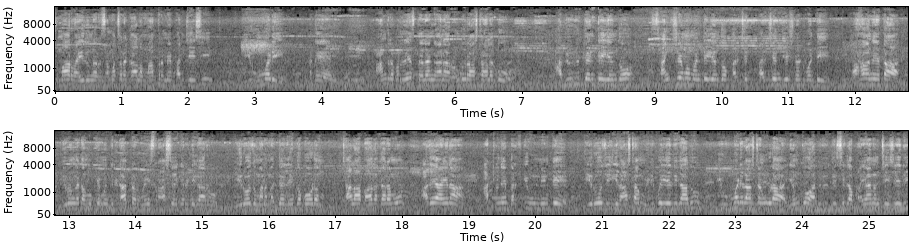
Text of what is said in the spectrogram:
సుమారు ఐదున్నర సంవత్సర కాలం మాత్రమే పనిచేసి ఈ ఉమ్మడి అంటే ఆంధ్రప్రదేశ్ తెలంగాణ రెండు రాష్ట్రాలకు అభివృద్ధి అంటే ఏందో సంక్షేమం అంటే ఏందో పరిచయం పరిచయం చేసినటువంటి మహానేత దివంగత ముఖ్యమంత్రి డాక్టర్ వైఎస్ రాజశేఖర రెడ్డి గారు ఈరోజు మన మధ్య లేకపోవడం చాలా బాధాకరము. అదే ఆయన అట్లనే బ్రతికి ఉండింటే ఈరోజు ఈ రాష్ట్రం విడిపోయేది కాదు ఈ ఉమ్మడి రాష్ట్రం కూడా ఎంతో అభివృద్ధి దిశగా ప్రయాణం చేసేది.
